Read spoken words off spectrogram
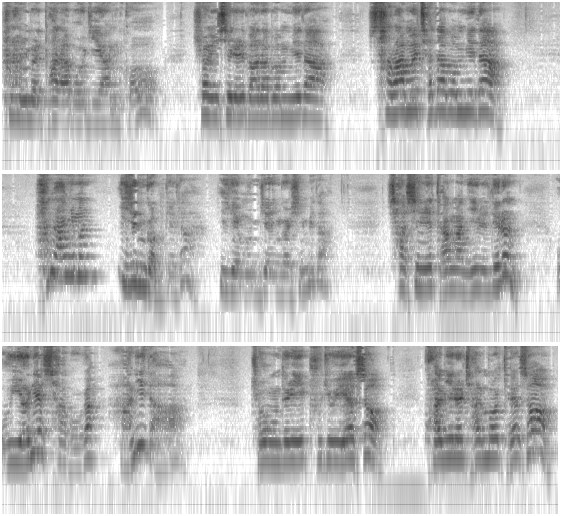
하나님을 바라보지 않고 현실을 바라봅니다. 사람을 쳐다봅니다. 하나님은 잊은 겁니다. 이게 문제인 것입니다. 자신이 당한 일들은 우연의 사고가 아니다. 종들이 부주의해서 관리를 잘못해서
